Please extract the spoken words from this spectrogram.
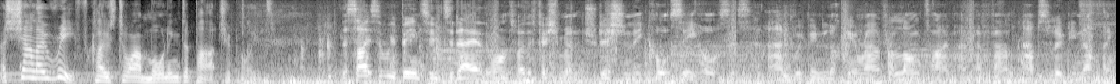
a shallow reef close to our morning departure point. The sites that we've been to today are the ones where the fishermen traditionally caught seahorses and we've been looking around for a long time and have found absolutely nothing.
